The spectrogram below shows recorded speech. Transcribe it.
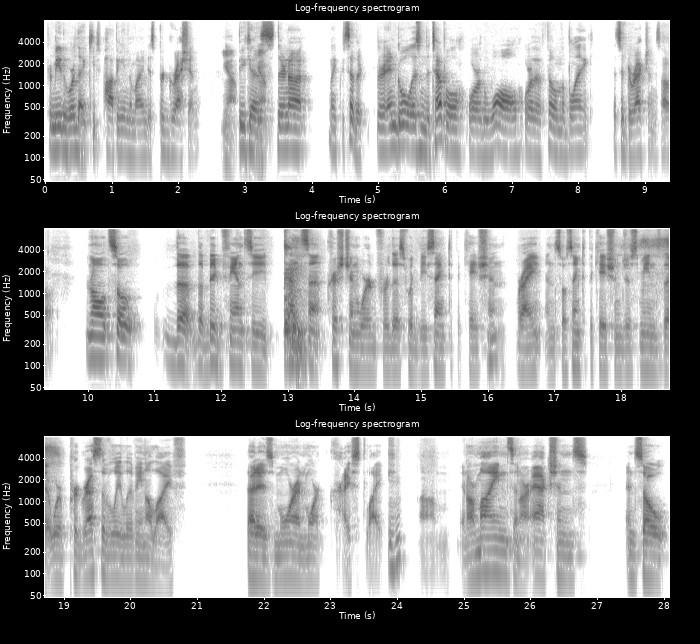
for me, the word that keeps popping into mind is progression. Yeah because they're not like we said their, their end goal isn't the temple or the wall or the fill in the blank. It's a direction. So no so the the big fancy 10 cent christian word for this would be sanctification right? And so sanctification just means that we're progressively living a life that is more and more christ-like Mhm. um, in our minds and our actions. And so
